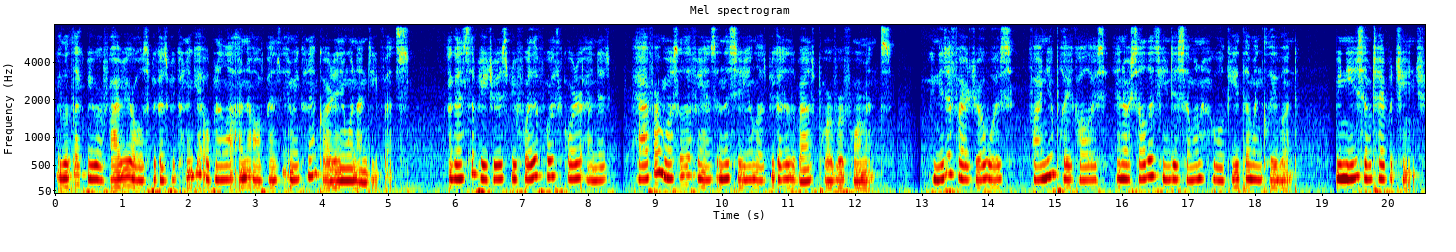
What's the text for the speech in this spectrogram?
We looked like we were five-year-olds because we couldn't get open a lot on offense and we couldn't guard anyone on defense. Against the Patriots, before the fourth quarter ended, half or most of the fans in the stadium left because of the Browns' poor performance. We need to fire Joe Woods, find new play callers, and or sell the team to someone who will keep them in Cleveland. We need some type of change.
